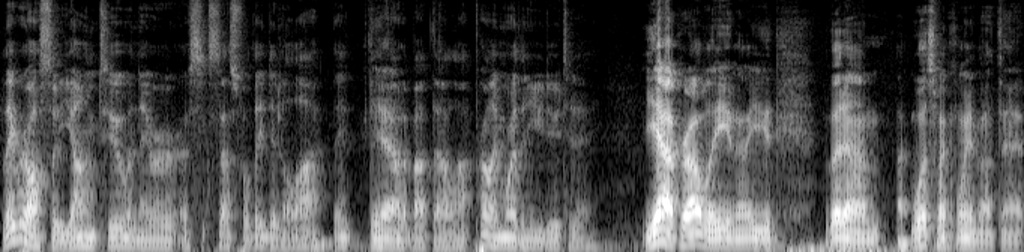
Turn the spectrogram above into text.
They were also young too when they were uh, successful. They did a lot. They, they Yeah. thought about that a lot. Probably more than you do today. Yeah, probably. You know, you. But um, what's my point about that?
